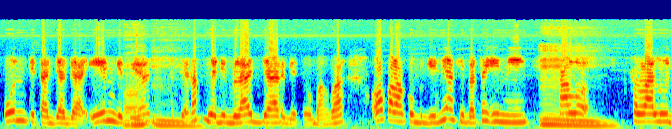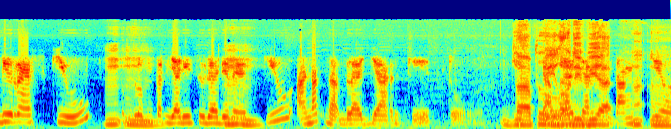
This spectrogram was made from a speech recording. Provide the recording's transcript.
pun kita jagain gitu ya. Hmm. Si anak jadi belajar gitu bahwa oh kalau aku begini akibatnya ini. Hmm. Kalau selalu di rescue Mm-mm. sebelum terjadi sudah di Mm. rescue, anak nggak belajar gitu. Gitu. Tapi kalau dibia- Uh-uh. skill.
